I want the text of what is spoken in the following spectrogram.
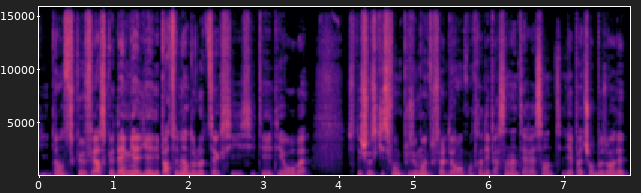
dans ce que faire ce que t'aimes, il y, a des partenaires de l'autre sexe si, si es hétéro, bah, c'est des choses qui se font plus ou moins tout seul, de rencontrer des personnes intéressantes. Il n'y a pas toujours besoin d'être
